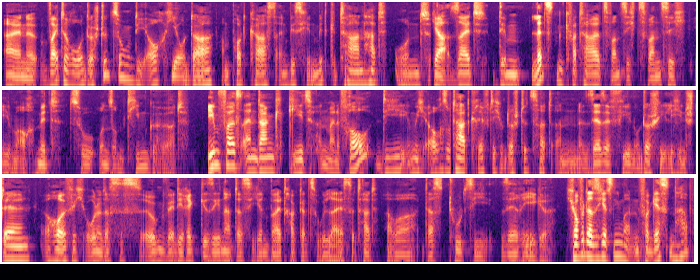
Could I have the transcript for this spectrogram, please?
Eine weitere Unterstützung, die auch hier und da am Podcast ein bisschen mitgetan hat und ja, seit dem letzten Quartal 2020 eben auch mit zu unserem Team gehört. Ebenfalls ein Dank geht an meine Frau, die mich auch so tatkräftig unterstützt hat an sehr, sehr vielen unterschiedlichen Stellen. Häufig ohne, dass es irgendwer direkt gesehen hat, dass sie ihren Beitrag dazu geleistet hat. Aber das tut sie sehr rege. Ich hoffe, dass ich jetzt niemanden vergessen habe,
